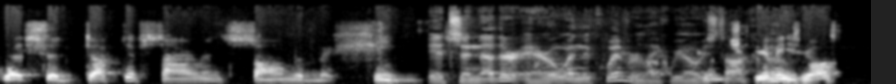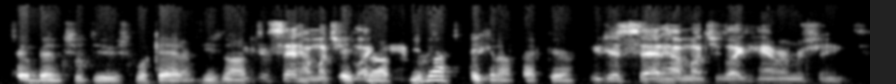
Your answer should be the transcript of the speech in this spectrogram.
the seductive siren song of machine. it's another arrow in the quiver, like we always talk Jimmy's about. also been seduced. Look at him. He's not You just said how much you like. Up. You're not speaking up, Edgar. You just said how much you like hammer machines.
